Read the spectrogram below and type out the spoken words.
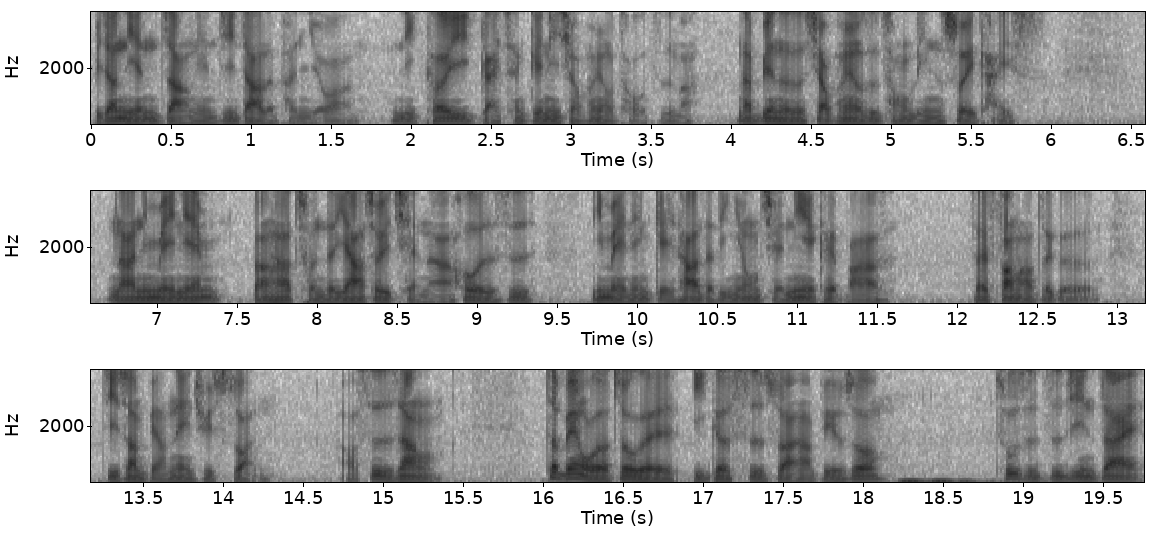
比较年长、年纪大的朋友啊，你可以改成给你小朋友投资嘛。那变成小朋友是从零岁开始，那你每年帮他存的压岁钱啊，或者是你每年给他的零用钱，你也可以把它再放到这个计算表内去算。好，事实上这边我有做个一个试算啊，比如说初始资金在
